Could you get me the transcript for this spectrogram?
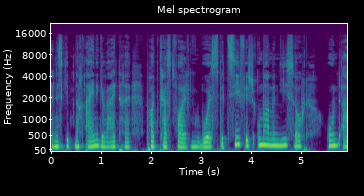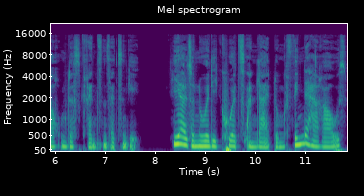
denn es gibt noch einige weitere Podcast-Folgen, wo es spezifisch um Harmoniesucht und auch um das Grenzensetzen geht. Hier also nur die Kurzanleitung. Finde heraus,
